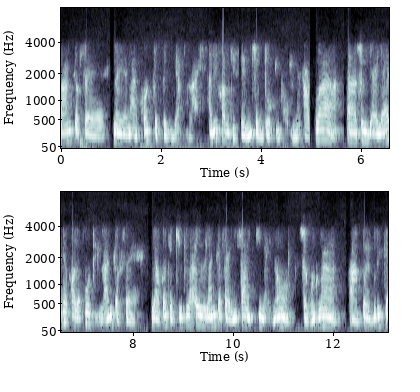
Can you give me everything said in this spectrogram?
ร้านกาแฟในอนาคตจะเป็นอย่างไร อันนี้ความคิดเห็นส่วนตัวของผมนะครับ ว่าส่วนใหญ่แล้วเนี่ยพอเราพูดถึงร้านกาแฟ เราก็จะคิดว่าเออร้านกาแฟนี้สร้างที่ไหนนอกสมมุติว่าอ่าเปิดบริก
